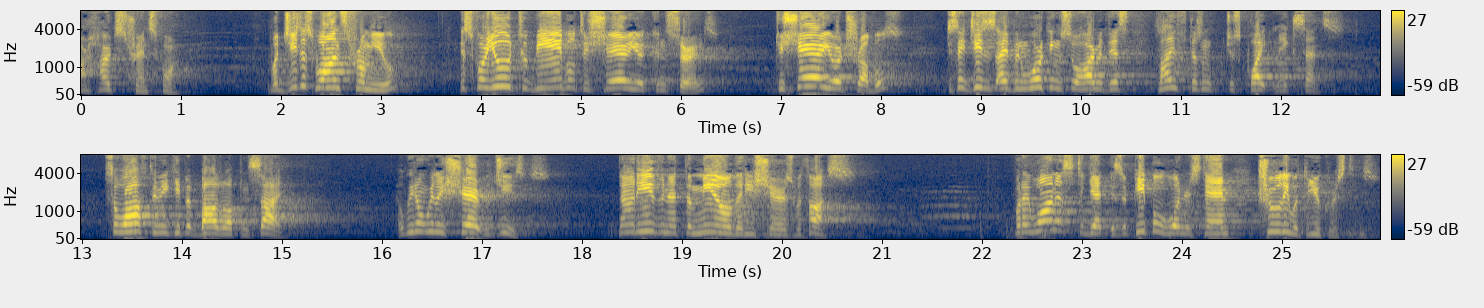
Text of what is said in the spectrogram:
our hearts transformed. What Jesus wants from you is for you to be able to share your concerns, to share your troubles, to say, Jesus, I've been working so hard with this, life doesn't just quite make sense. So often we keep it bottled up inside. And we don't really share it with Jesus. Not even at the meal that he shares with us. What I want us to get is a people who understand truly what the Eucharist is.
